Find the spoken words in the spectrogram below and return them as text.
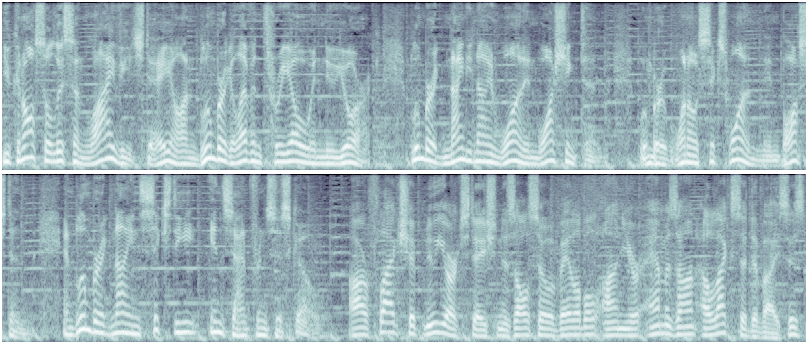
You can also listen live each day on Bloomberg 1130 in New York, Bloomberg 99.1 in Washington, Bloomberg 1061 in Boston, and Bloomberg 960 in San Francisco. Our flagship New York station is also available on your Amazon Alexa devices.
